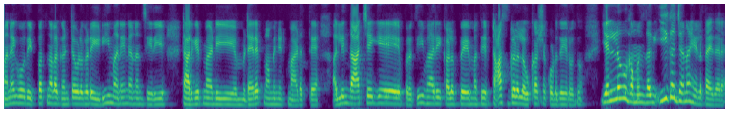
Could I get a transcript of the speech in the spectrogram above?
ಮನೆಗೆ ಹೋದ ಇಪ್ಪತ್ನಾಲ್ಕು ಗಂಟೆ ಒಳಗಡೆ ಇಡೀ ಮನೆ ನನ್ನ ಸೇರಿ ಟಾರ್ಗೆಟ್ ಮಾಡಿ ಡೈರೆಕ್ಟ್ ನಾಮಿನೇಟ್ ಮಾಡುತ್ತೆ. ಅಲ್ಲಿಂದ ಆಚೆಗೆ ಪ್ರತಿ ಬಾರಿ ಕಳಪೆ ಮತ್ತೆ ಟಾಸ್ಕ್ಗಳಲ್ಲಿ ಅವಕಾಶ ಕೊಡದೇ ಇರೋದು, ಎಲ್ಲವೂ ಗಮನಿಸಿದಾಗ ಈಗ ಜನ ಹೇಳ್ತಾ ಇದ್ದಾರೆ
